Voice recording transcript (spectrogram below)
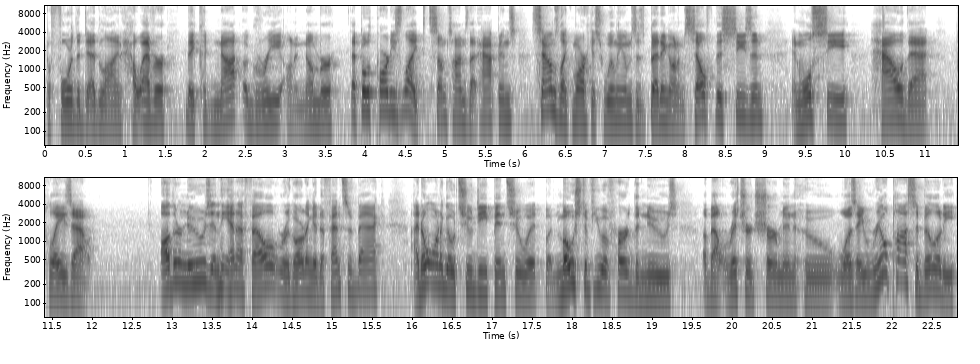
before the deadline. However, they could not agree on a number that both parties liked. Sometimes that happens. Sounds like Marcus Williams is betting on himself this season, and we'll see how that plays out. Other news in the NFL regarding a defensive back, I don't want to go too deep into it, but most of you have heard the news about Richard Sherman, who was a real possibility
